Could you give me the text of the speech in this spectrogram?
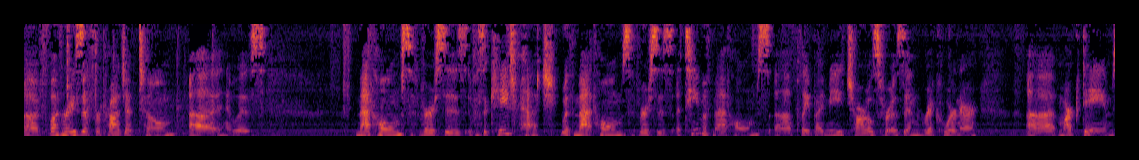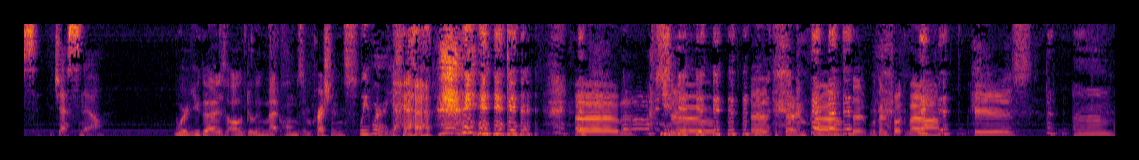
a fundraiser for Project Home, uh, and it was. Matt Holmes versus it was a cage match with Matt Holmes versus a team of Matt Holmes, uh, played by me, Charles Rosen, Rick Werner, uh, Mark Dames, Jess Snow. Were you guys all doing Matt Holmes impressions? We were, yes. um, so uh, the third improv that we're going to talk about is um,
